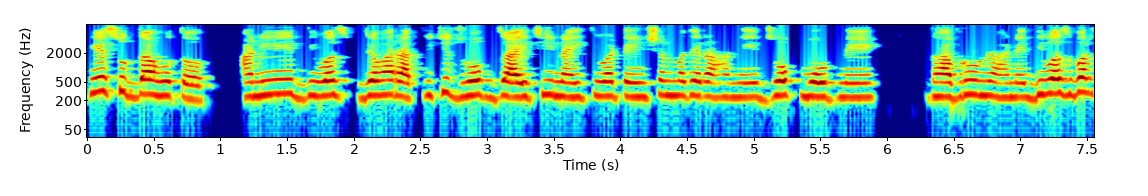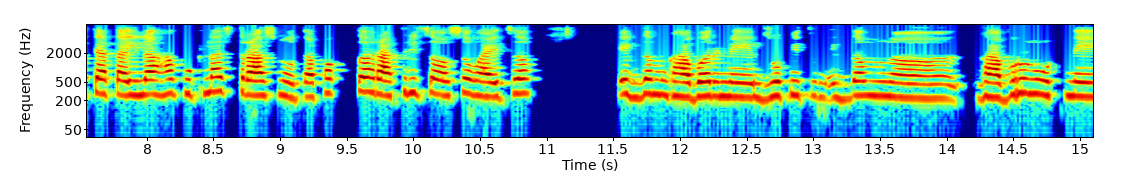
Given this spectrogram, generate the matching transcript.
हे सुद्धा होतं. आणि दिवस जेव्हा रात्रीची झोप जायची नाही किंवा टेन्शनमध्ये राहणे झोप मोडणे घाबरून राहणे. दिवसभर त्या ताईला हा कुठलाच त्रास नव्हता. फक्त रात्रीचं असं व्हायचं एकदम घाबरणे झोपीतून एकदम घाबरून उठणे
